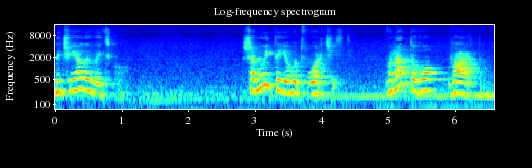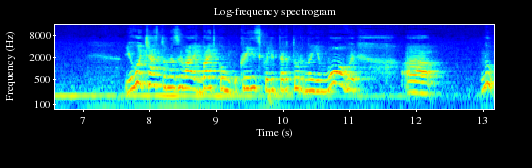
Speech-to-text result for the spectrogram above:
Нечуя Левицького. Шануйте його творчість, вона того варта. Його часто називають батьком української літературної мови. А, ну,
